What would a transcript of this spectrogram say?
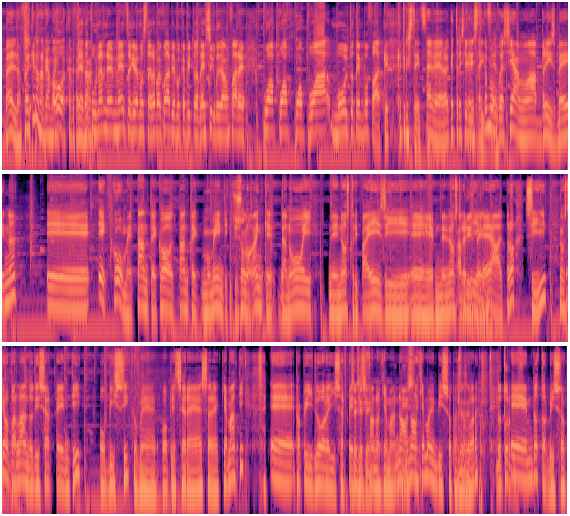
bello, perché non abbiamo mai Oh, fatto cioè, prima? dopo un anno e mezzo che abbiamo sta roba qua, abbiamo capito adesso che potevamo fare pua pua pua pua molto tempo fa. Che, che tristezza. È vero, che Che tristezza. mestizia. Comunque siamo a Brisbane e, e come tante, co- tante momenti che ci sono anche da noi, nei nostri paesi, e nelle nostre vie e altro, sì, non stiamo parlando di serpenti o bissi, come può piacere essere chiamati, eh, proprio i loro i serpenti Sì, si sì. fanno chiamare. No, Bissi. no, chiamami bisso per favore. Dottor Bisso. E, dottor Bisso.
